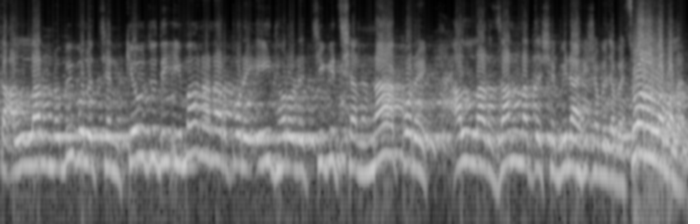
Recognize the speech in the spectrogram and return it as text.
তা আল্লাহর নবী বলেছেন, কেউ যদি ইমান আনার পরে এই ধরনের চিকিৎসা না করে, আল্লাহর জান্নাতে সে বিনা হিসাবে যাবে। সোয়ার আল্লাহ বলেন।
